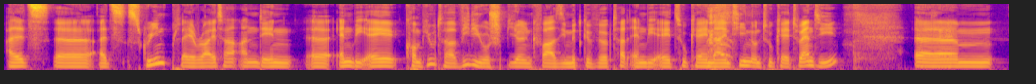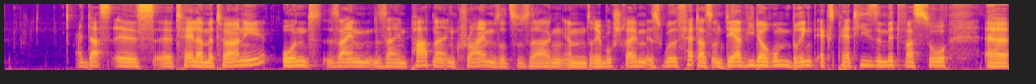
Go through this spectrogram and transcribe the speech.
als, äh, als Screenplay-Writer an den äh, NBA Computer-Videospielen quasi mitgewirkt hat, NBA 2K19 und 2K20. Okay. Ähm, das ist äh, Taylor Materney und sein, sein Partner in Crime sozusagen im Drehbuchschreiben ist Will Fetters und der wiederum bringt Expertise mit, was so äh,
